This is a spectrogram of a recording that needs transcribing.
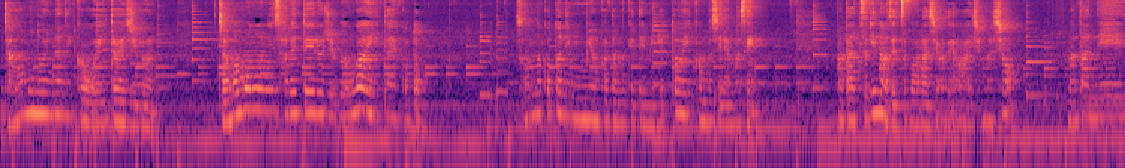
邪魔者に何かを言いたい自分。邪魔者にされている自分が言いたいこと。そんなことに耳を傾けてみるといいかもしれません。また次の絶望ラジオでお会いしましょう。またね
